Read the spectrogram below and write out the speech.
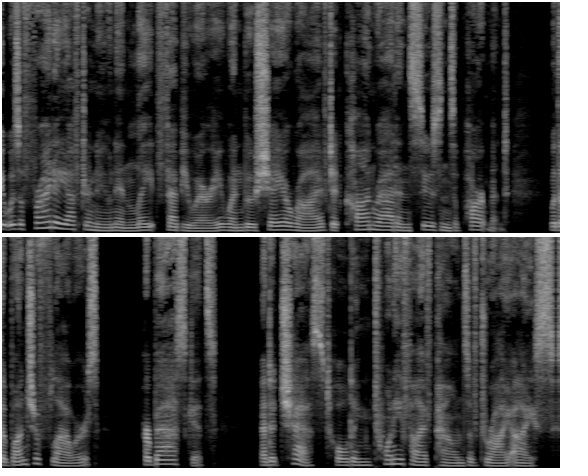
It was a Friday afternoon in late February when Boucher arrived at Conrad and Susan's apartment with a bunch of flowers, her baskets, and a chest holding 25 pounds of dry ice.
